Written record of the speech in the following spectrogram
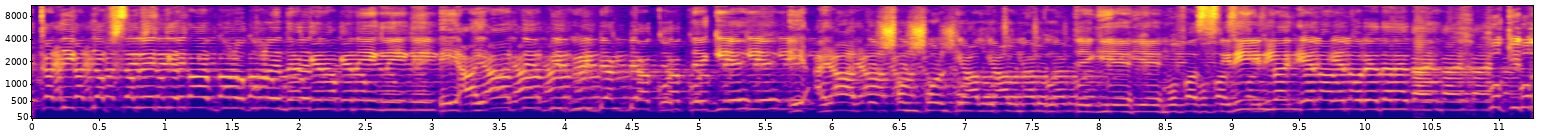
একাধিক তাফসীরের কিতাবগুলো খুলে দেখেন আপনি। এই আয়াতের ব্যাখ্যা করতে গিয়ে এই আয়াতের সম্পর্কে আলোচনা করতে গিয়ে মুফাসসিরিনরা এলান করে দেয় প্রকৃত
